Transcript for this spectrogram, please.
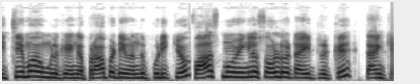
நிச்சயமாக உங்களுக்கு எங்கள் ப்ராப்பர்ட்டி வந்து பிடிக்கும். ஃபாஸ்ட் மூவிங்கில் சோல்ட் அவுட் ஆகிட்டு இருக்கு தேங்க்யூ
